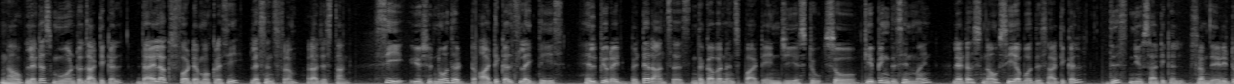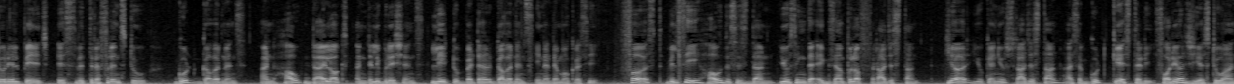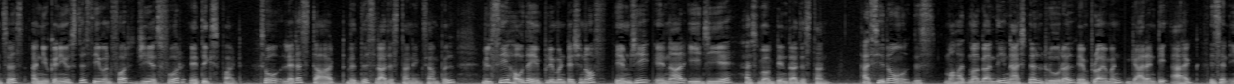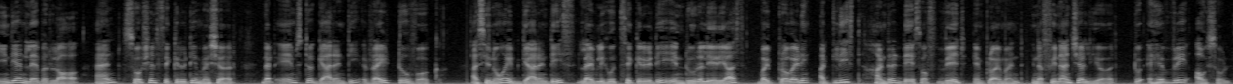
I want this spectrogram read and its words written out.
Now let us move on to the article Dialogues for Democracy Lessons from Rajasthan. See, you should know that articles like these help you write better answers in the governance part in GS2. So keeping this in mind, let us now see about this article. This news article from the editorial page is with reference to good governance and how dialogues and deliberations lead to better governance in a democracy. First, we'll see how this is done using the example of Rajasthan. Here, you can use Rajasthan as a good case study for your GS2 answers and you can use this even for GS4 ethics part. So let us start with this Rajasthan example. We'll see how the implementation of MGNREGA has worked in Rajasthan. As you know, this Mahatma Gandhi National Rural Employment Guarantee Act is an Indian labor law and social security measure that aims to guarantee right to work. As you know, it guarantees livelihood security in rural areas by providing at least 100 days of wage employment in a financial year to every household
